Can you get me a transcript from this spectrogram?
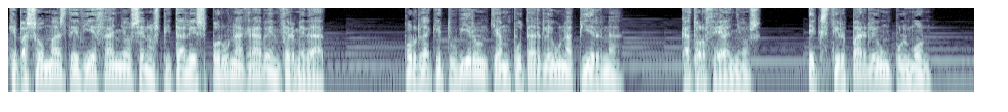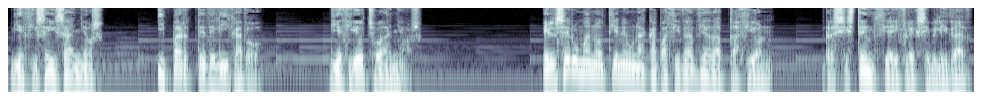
que pasó más de 10 años en hospitales por una grave enfermedad, por la que tuvieron que amputarle una pierna, 14 años, extirparle un pulmón, 16 años, y parte del hígado, 18 años. El ser humano tiene una capacidad de adaptación, resistencia y flexibilidad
